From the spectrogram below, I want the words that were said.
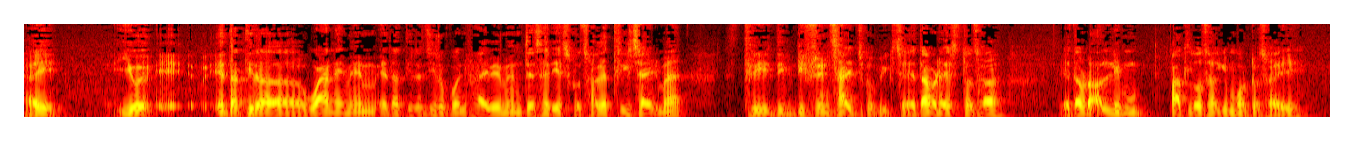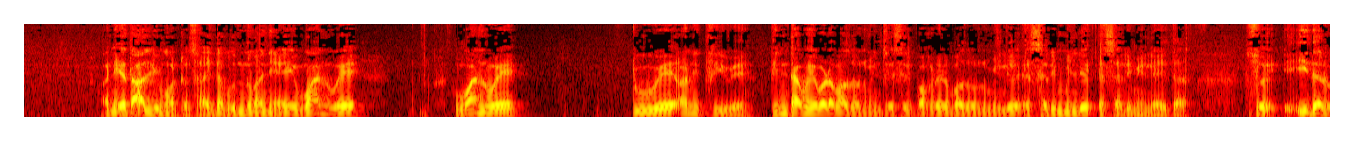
है। यो यतातिर वान एमएम यतातिर जिरो पोइन्ट फाइभ एमएम त्यसरी यसको छ क्या थ्री साइडमा थ्री डिफ्रेन्ट साइजको पिक छ यताबाट यस्तो छ यताबाट अलि पातलो छ कि मोटो छ है अनि यता अलि मोटो छ है त बुझ्नुभयो नि है one way one way two way अनि थ्री वे तिनवटा वेबाट बजाउनु मिल्छ यसरी पक्रेर बजाउनु मिल्यो यसरी मिल्यो यसरी मिल्यो है त सो इदर वे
